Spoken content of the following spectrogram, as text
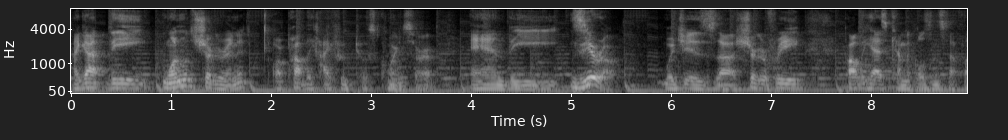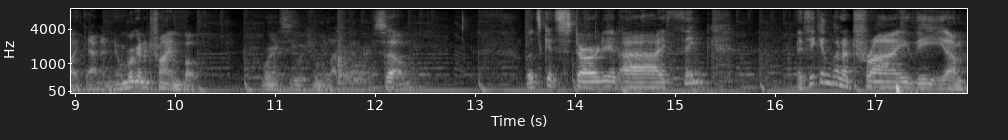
I got the one with sugar in it, or probably high fructose corn syrup, and the zero, which is uh, sugar free, probably has chemicals and stuff like that. And we're going to try them both. We're to see which one we like better. So let's get started. I think I think I'm gonna try the um,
